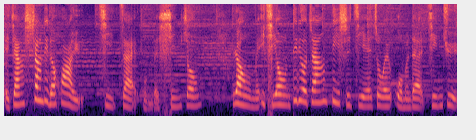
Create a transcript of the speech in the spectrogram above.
也将上帝的话语记在我们的心中。让我们一起用第六章第十节作为我们的金句。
